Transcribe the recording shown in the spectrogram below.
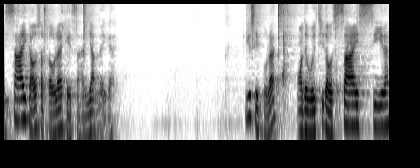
sin 九十度咧其實係一嚟嘅。於是乎咧，我哋會知道 sin C 咧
